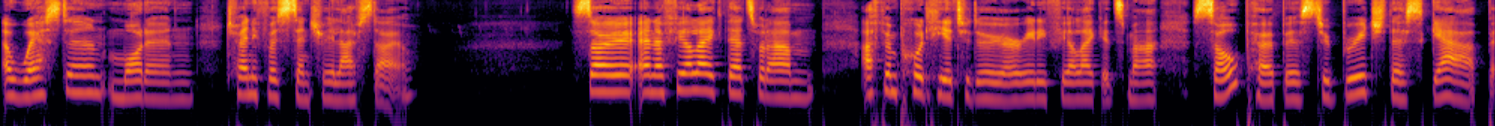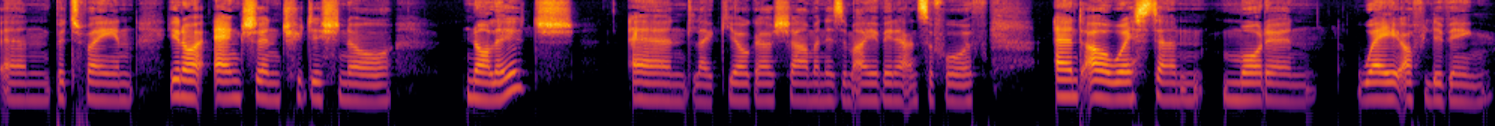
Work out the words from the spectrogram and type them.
a Western, modern, 21st century lifestyle. So, and I feel like that's what I'm, I've been put here to do. I really feel like it's my sole purpose to bridge this gap and between, you know, ancient traditional knowledge and like yoga, shamanism, Ayurveda, and so forth, and our Western modern way of living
